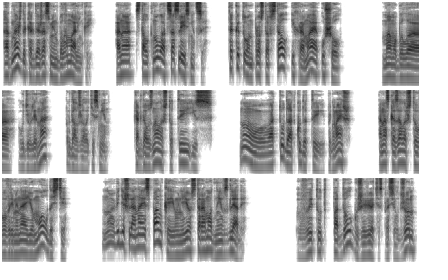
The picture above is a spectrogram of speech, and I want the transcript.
Однажды, когда Жасмин была маленькой, она столкнула отца с лестницы. Так это он просто встал и, хромая, ушел. «Мама была удивлена?» — продолжала Кисмин. «Когда узнала, что ты из... Ну, оттуда, откуда ты, понимаешь? Она сказала, что во времена ее молодости но, видишь ли, она испанка, и у нее старомодные взгляды. «Вы тут подолгу живете?» – спросил Джон,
